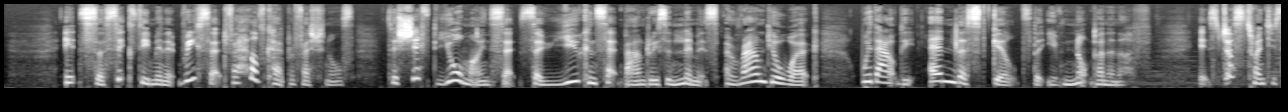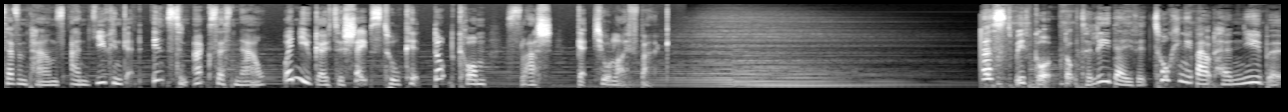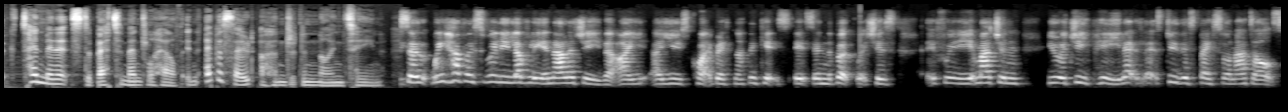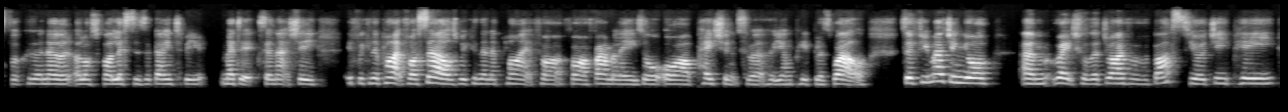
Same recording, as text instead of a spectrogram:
It's a 60 minute reset for healthcare professionals to shift your mindset so you can set boundaries and limits around your work without the endless guilt that you've not done enough. It's just £27 and you can get instant access now when you go to shapestoolkit.com slash get your life back. First, we've got Dr. Lee David talking about her new book, 10 Minutes to Better Mental Health, in episode 119. So, we have this really lovely analogy that I, I use quite a bit, and I think it's it's in the book, which is if we imagine you're a GP, let, let's do this based on adults, because I know a lot of our listeners are going to be medics. And actually, if we can apply it for ourselves, we can then apply it for, our, for our families or, or our patients who are, who are young people as well. So, if you imagine you're um, Rachel, the driver of a bus, you're a GP,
